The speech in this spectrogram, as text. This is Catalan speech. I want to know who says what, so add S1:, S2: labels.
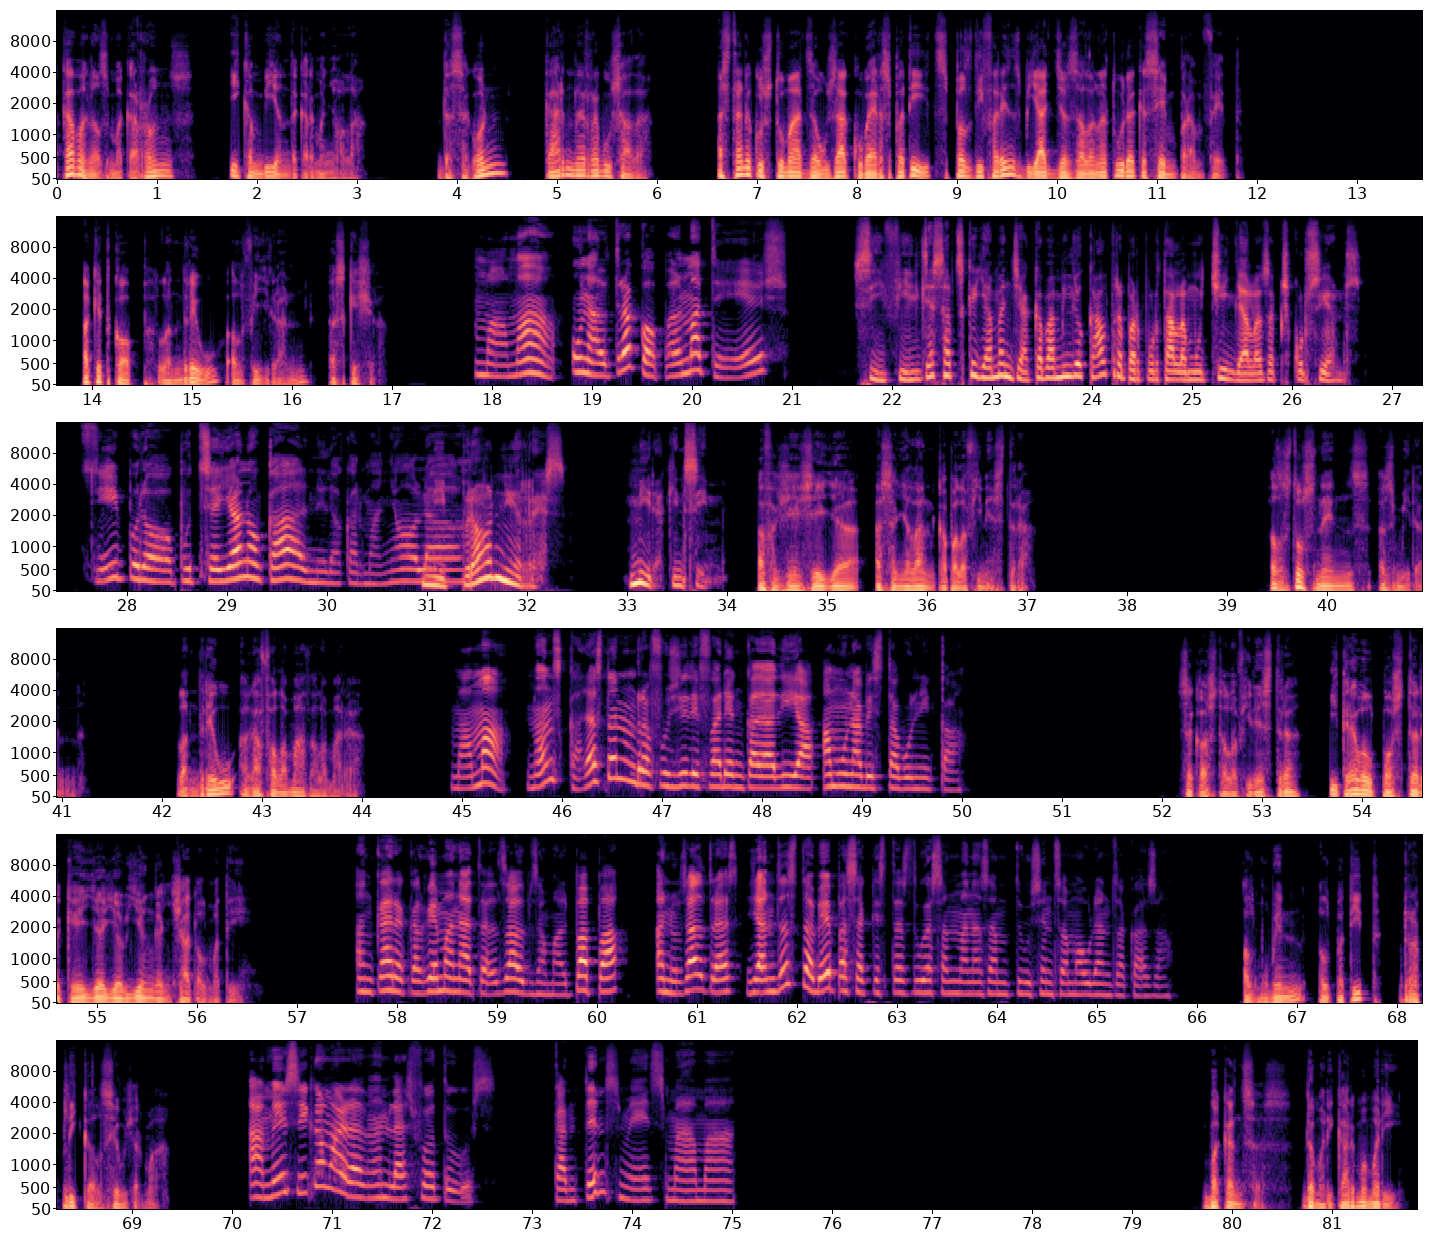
S1: Acaben els macarrons i canvien de carmanyola. De segon, carn arrebossada. Estan acostumats a usar coberts petits pels diferents viatges a la natura que sempre han fet. Aquest cop, l'Andreu, el fill gran, es queixa.
S2: Mama, un altre cop el mateix?
S3: Sí, fill, ja saps que hi ha menjar que va millor que altre per portar la motxilla a les excursions.
S2: Sí, però potser ja no cal ni la carmanyola...
S3: Ni pro ni res. Mira quin cim.
S1: afegeix ella assenyalant cap a la finestra. Els dos nens es miren. L'Andreu agafa la mà de la mare.
S2: Mama, no ens cal estar en un refugi diferent cada dia amb una vista bonica.
S1: S'acosta a la finestra i treu el pòster que ella hi havia enganxat al matí.
S2: Encara que haguem anat als Alps amb el papa, a nosaltres ja ens està bé passar aquestes dues setmanes amb tu sense moure'ns a casa.
S1: Al moment, el petit replica el seu germà.
S2: A mi sí que m'agraden les fotos. Que en tens més, mama?
S1: Vacances, de Mari Carme Marí.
